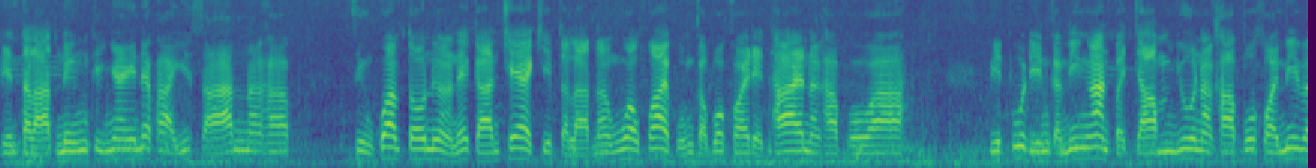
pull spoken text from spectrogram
เป็นตลาดหนึ่งที่ใหญ่ในภาคอีสานนะครับซึ่งความต่อเนื่องในการแช่คลิปตลาดน้ำง่วควายผมกับบ่คอยได้ทายนะครับ เพราะว่าบิดผู้ดินกับมีงานประจำอยู่นะครับบ่คอยมีเว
